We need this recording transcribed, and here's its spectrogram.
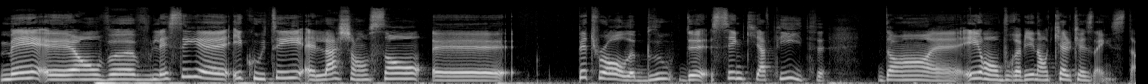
mais on va vous laisser écouter la chanson Petrol Blue de Cynthia Teeth dans et on vous revient dans quelques instants.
